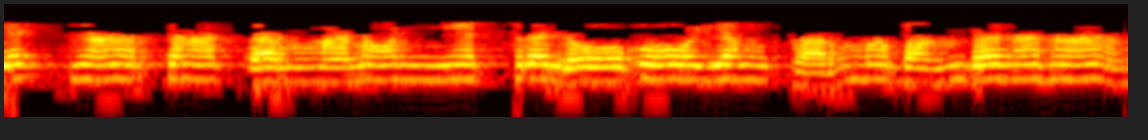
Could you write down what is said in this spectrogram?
यज्ञार्थात् कर्मणोऽन्यत्र लोकोऽयम् कर्मबन्धनः।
